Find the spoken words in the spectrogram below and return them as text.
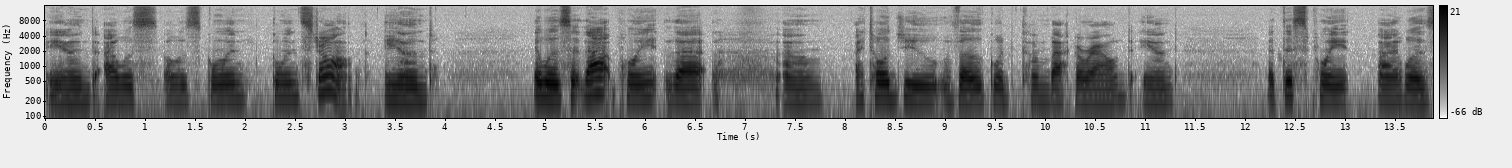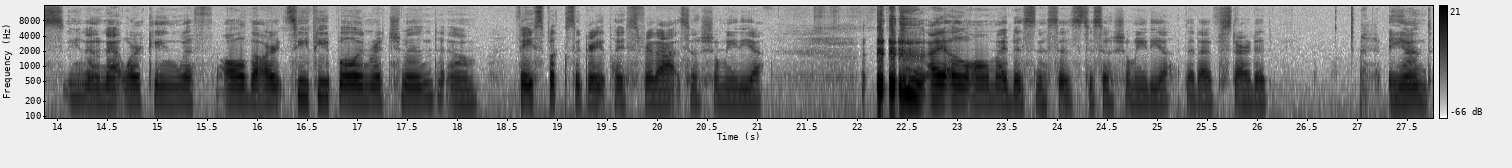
and I was I was going going strong. And it was at that point that um, I told you Vogue would come back around, and at this point, I was, you know, networking with all the artsy people in Richmond. Um, Facebook's a great place for that, social media. I owe all my businesses to social media that I've started. And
